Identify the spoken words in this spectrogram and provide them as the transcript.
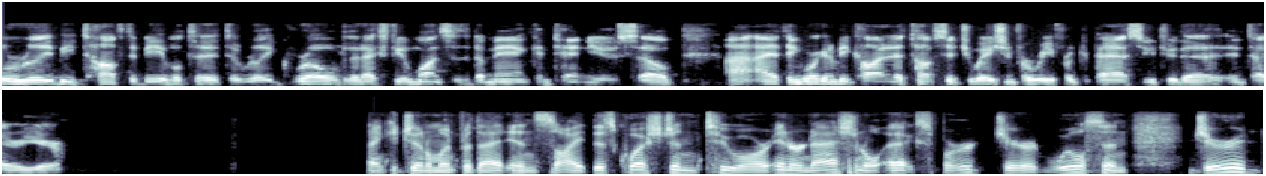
will really be tough to be able to, to really grow over the next few months as the demand continues. So I, I think we're going to be caught in a tough situation for reefer capacity through the entire year. Thank you, gentlemen, for that insight. This question to our international expert, Jared Wilson. Jared,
